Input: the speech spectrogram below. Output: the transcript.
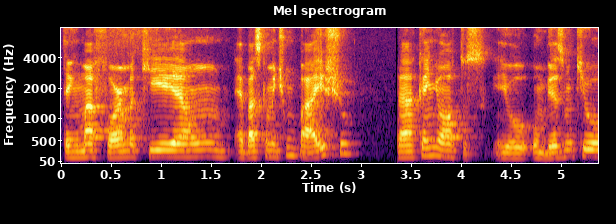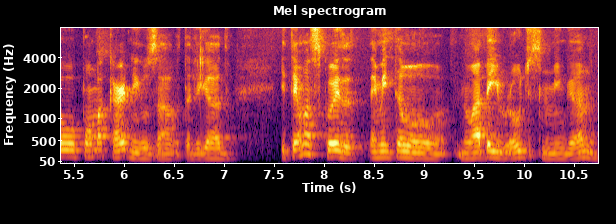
tem uma forma que é um é basicamente um baixo para canhotos, e o, o mesmo que o Paul McCartney usava, tá ligado? E tem umas coisas, também então no Abbey Road, se não me engano,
